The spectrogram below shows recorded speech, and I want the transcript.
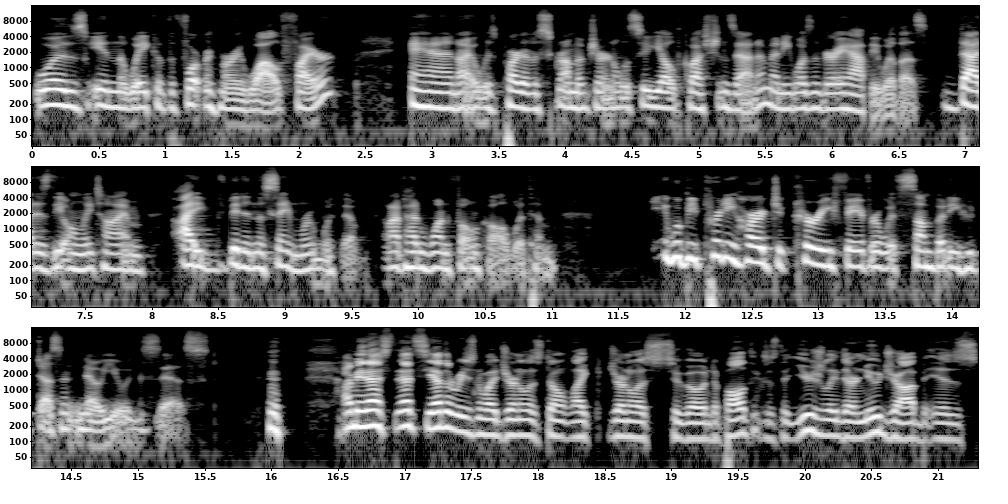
was in the wake of the Fort McMurray wildfire, and I was part of a scrum of journalists who yelled questions at him, and he wasn't very happy with us. That is the only time I've been in the same room with him, and I've had one phone call with him. It would be pretty hard to curry favor with somebody who doesn't know you exist. I mean, that's that's the other reason why journalists don't like journalists who go into politics is that usually their new job is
